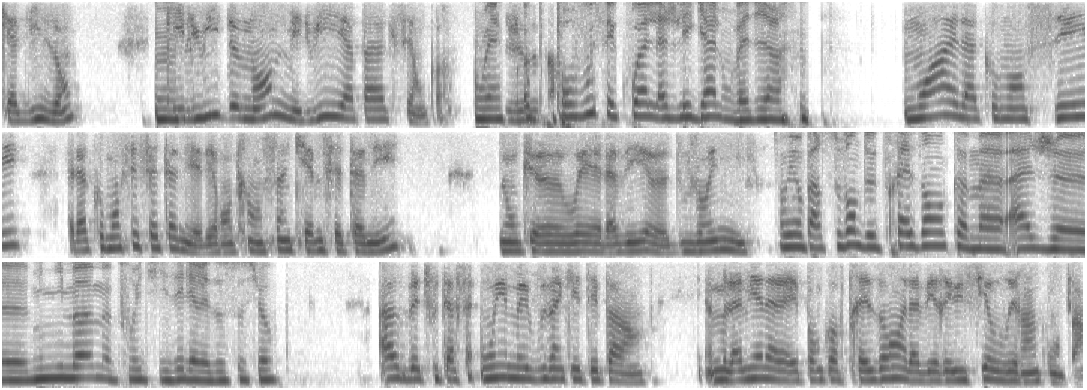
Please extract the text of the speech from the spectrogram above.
qui a 10 ans, Hmm. qui lui demande, mais lui, il n'a pas accès encore. Ouais. Pour vous, c'est quoi l'âge légal, on va dire? Moi, elle a commencé, elle a commencé cette année. Elle est rentrée en cinquième cette année. Donc, euh, ouais, elle avait euh, 12 ans et demi. Oui, on parle souvent de 13 ans comme euh, âge euh, minimum pour utiliser les réseaux sociaux. Ah, ben tout à fait. Oui, mais vous inquiétez pas. hein. La mienne, elle n'avait pas encore 13 ans, elle avait réussi à ouvrir un compte. hein.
